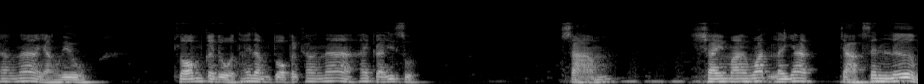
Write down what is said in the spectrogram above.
ข้างหน้าอย่างเร็ว พร้อมกระโดดให้ลำตัวไปข้างหน้าให้ไกลที่สุด 3. ใช้ไม้วัดระยะจากเส้นเริ่ม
